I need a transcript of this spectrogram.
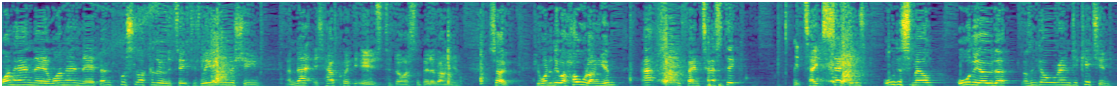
one hand there, one hand there, don't push like a lunatic, just lean on the machine, and that is how quick it is to dice a bit of onion. So, if you want to do a whole onion, absolutely fantastic. It takes seconds, all the smell, all the odour, doesn't go around your kitchen,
